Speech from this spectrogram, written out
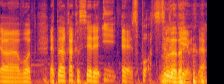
А, вот. Это как из серии EA Sports Ну да, да. Game, да.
